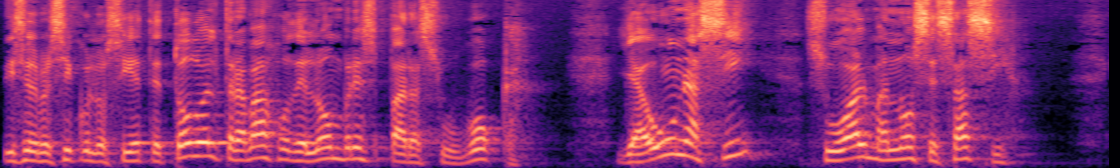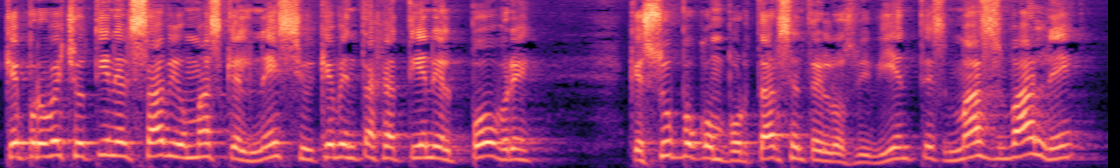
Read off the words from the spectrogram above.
Dice el versículo 7, todo el trabajo del hombre es para su boca, y aún así su alma no se sacia. ¿Qué provecho tiene el sabio más que el necio? ¿Y qué ventaja tiene el pobre que supo comportarse entre los vivientes? Más vale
